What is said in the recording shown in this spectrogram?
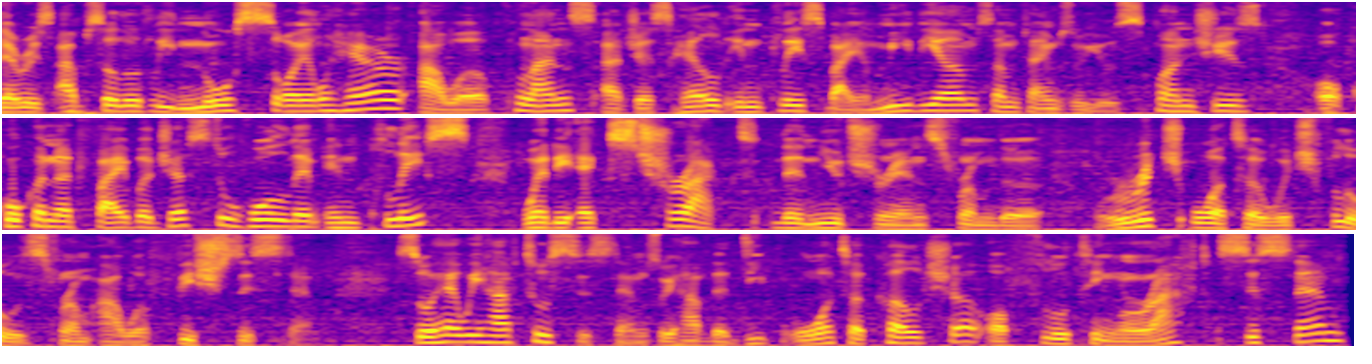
There is absolutely no soil here. Our plants are just held in place by a medium. Sometimes we use sponges or coconut fiber just to hold them in place where they extract the nutrients from the rich water which flows from our fish system. So here we have two systems. We have the deep water culture or floating raft system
